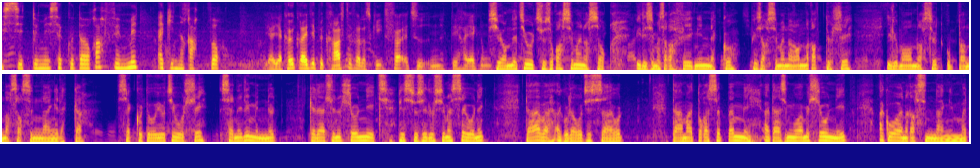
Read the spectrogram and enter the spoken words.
исситтуми саккутооқарфиммит акинеқарпоқ Ja, jeg kan jo ikke rigtig bekræfte, hvad der skete før i tiden. Det har jeg ikke nogen... сиорнатигут сусоқарсиманерсоқ илисимасақарфигиннакку писарсиманеқарнеқартулли илумоорнерсут уппернарсарсинаангилакка саккутууютигулли санилиминнут калааллинуллуунниит писсусилуссимассагуник таава акулерутиссаагут таамааттоқассаппамми атаасингуамиллуунниит акуаринеқарсинаангиммат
